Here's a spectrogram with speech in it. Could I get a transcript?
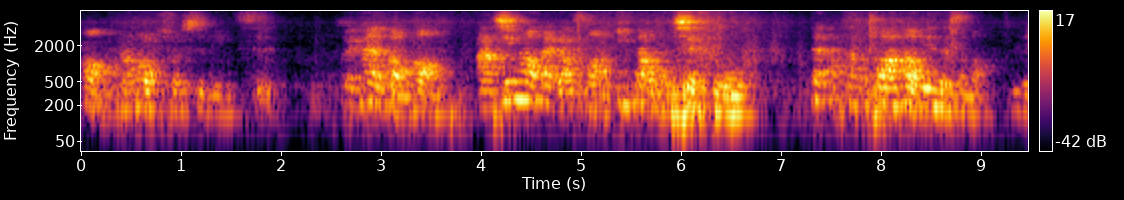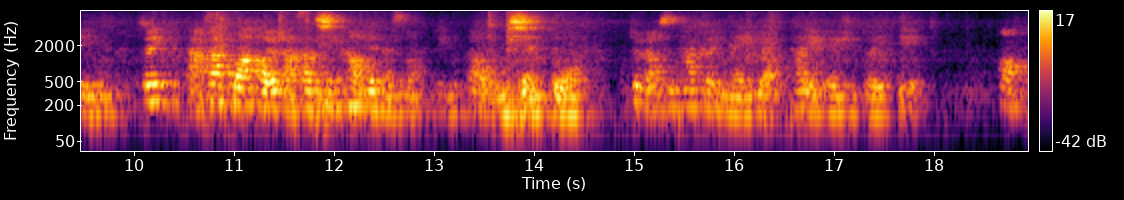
哦，然后修饰名词，所以看得懂哦。打星号代表什么？一到无限多，再打上花号变成什么？零。所以打上括号又打上星号，变成什么？零到无限多，就表示它可以没有，它也可以去堆叠。哦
